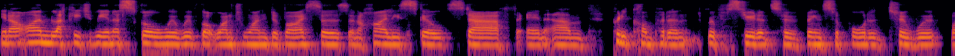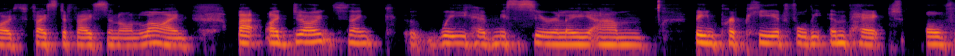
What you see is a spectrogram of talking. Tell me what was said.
you know, I'm lucky to be in a school where we've got one-to-one -one devices and a highly skilled staff and um, pretty competent group of students who've been supported to work both face-to-face -face and online. But I don't think we have necessarily um, been prepared for the impact of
